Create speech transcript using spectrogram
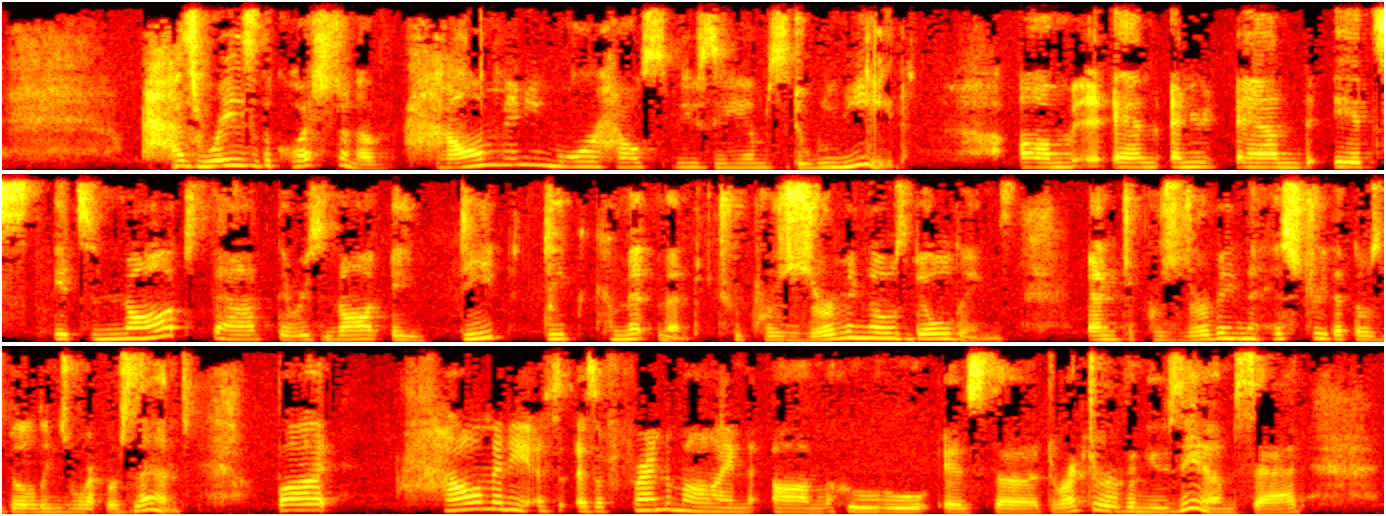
has raised the question of how many more house museums do we need? Um, and and and it's it's not that there is not a deep deep commitment to preserving those buildings and to preserving the history that those buildings represent, but how many, as, as a friend of mine um, who is the director of a museum said,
